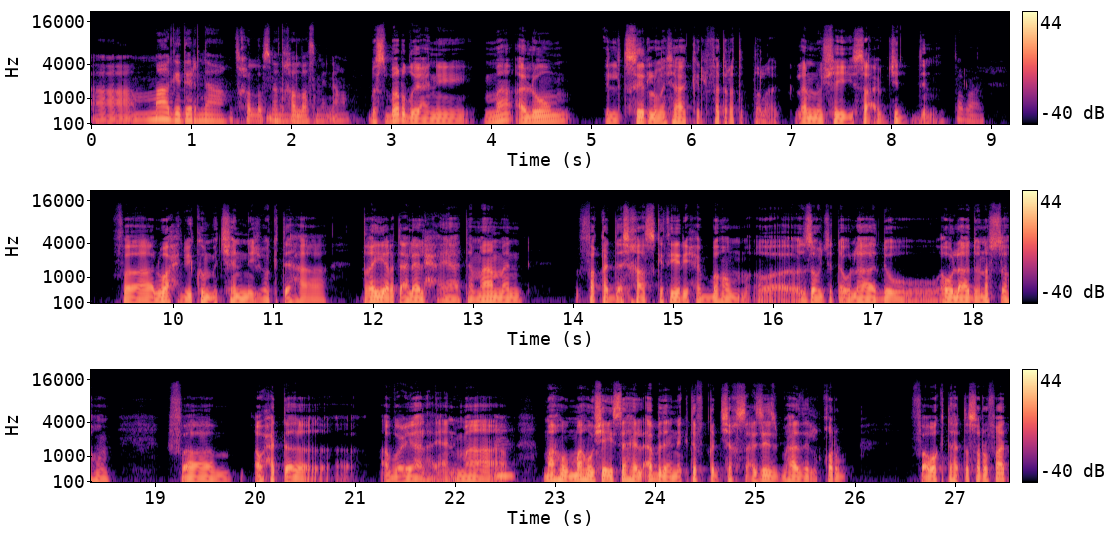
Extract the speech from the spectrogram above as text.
آه ما قدرنا نتخلص نتخلص منها بس برضو يعني ما ألوم اللي تصير له مشاكل فترة الطلاق لأنه شيء صعب جدا. طبعا. فالواحد بيكون متشنج وقتها تغيرت عليه الحياة تماما. فقد أشخاص كثير يحبهم زوجة اولاده واولاده نفسهم ف أو حتى أبو عيالها يعني. ما ما هو ما هو شيء سهل ابدا إنك تفقد شخص عزيز بهذا القرب. فوقتها التصرفات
